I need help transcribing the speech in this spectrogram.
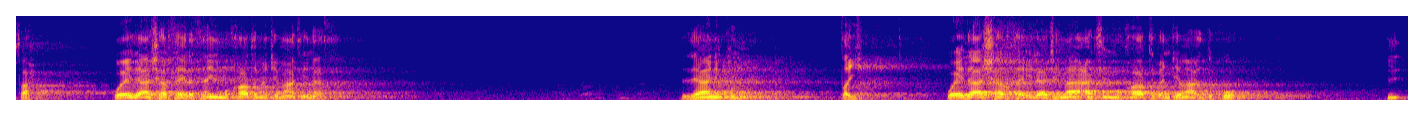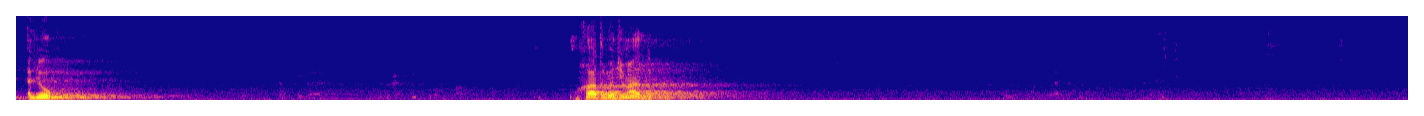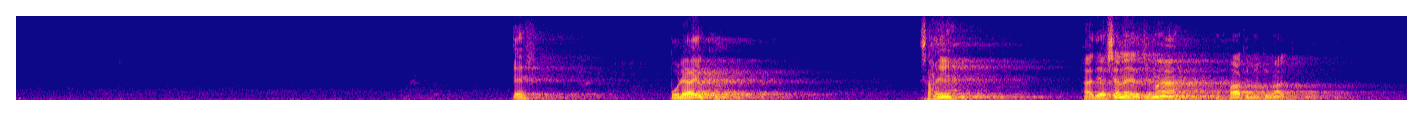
صح. وإذا أشرت إلى اثنين مخاطبا جماعة إناث. ذانكن. طيب. وإذا أشرت إلى جماعة مخاطبا جماعة الذكور. اليوم. مخاطبا جماعة الذكور. إيش؟ أولئكم صحيح؟ هذه أشرنا إلى جماعة مخاطبا جماعة الذكور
